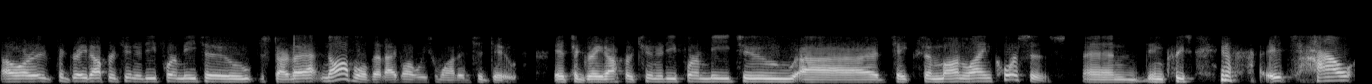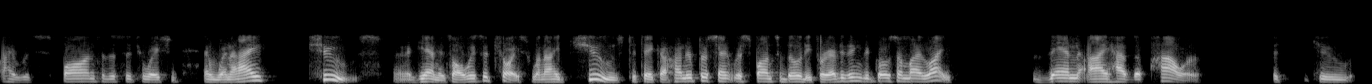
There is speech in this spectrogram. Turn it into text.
Or it's a great opportunity for me to start that novel that I've always wanted to do. It's a great opportunity for me to uh, take some online courses and increase, you know, it's how I respond to the situation. And when I choose and again, it's always a choice. When I choose to take 100% responsibility for everything that goes on my life, then I have the power to, to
